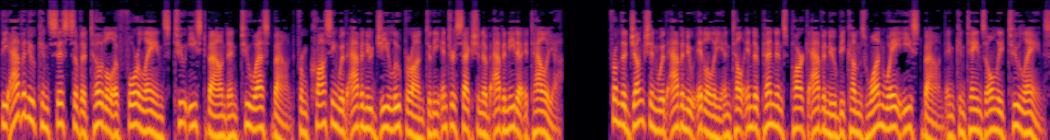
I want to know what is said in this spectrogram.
The avenue consists of a total of four lanes two eastbound and two westbound from crossing with Avenue G. Luperon to the intersection of Avenida Italia. From the junction with Avenue Italy until Independence Park Avenue becomes one-way eastbound and contains only two lanes.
